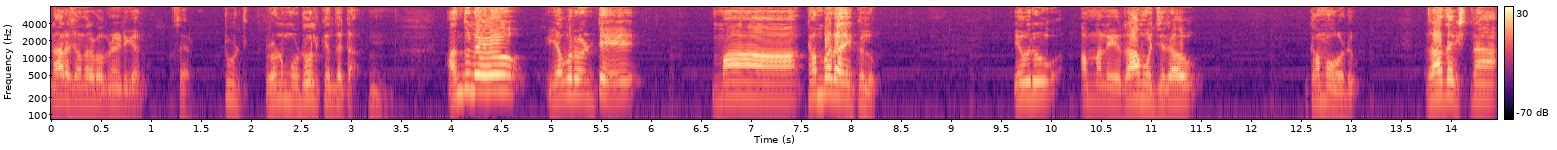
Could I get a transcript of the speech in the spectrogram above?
నారా చంద్రబాబు నాయుడు గారు. సార్. టూ రెండు మూడు రోజుల కిందట. అందులో ఎవరు అంటే మా కంబరాయకులు. ఎవరు? అమ్మని రామోజీరావు కమ్మవాడు. రాధాకృష్ణ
